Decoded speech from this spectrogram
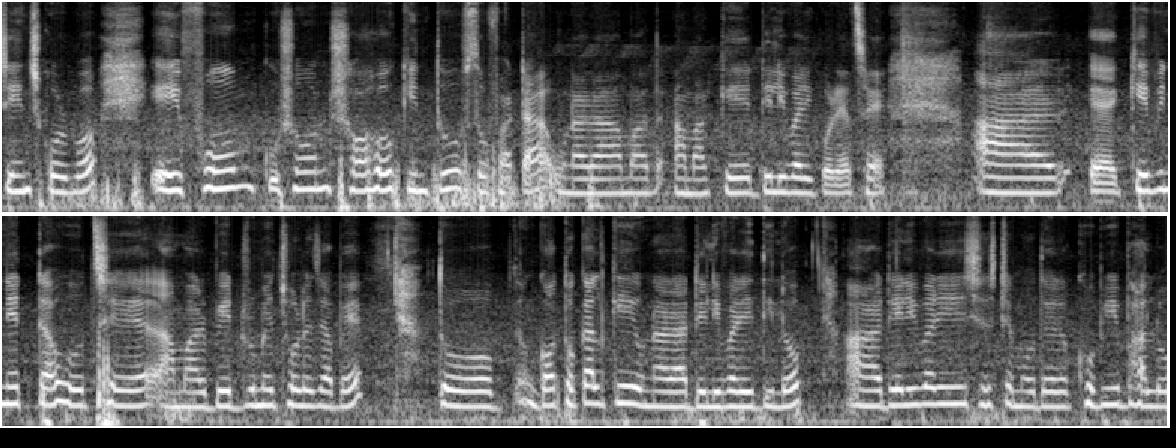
চেঞ্জ করব। এই ফোম, কুশন সহ কিন্তু সোফাটা ওনারা আমার, আমাকে ডেলিভারি করেছে। আর কেবিনেটটা হচ্ছে আমার বেডরুমে চলে যাবে। তো গতকালকে ওনারা ডেলিভারি দিল। আর ডেলিভারি সিস্টেম ওদের খুবই ভালো,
